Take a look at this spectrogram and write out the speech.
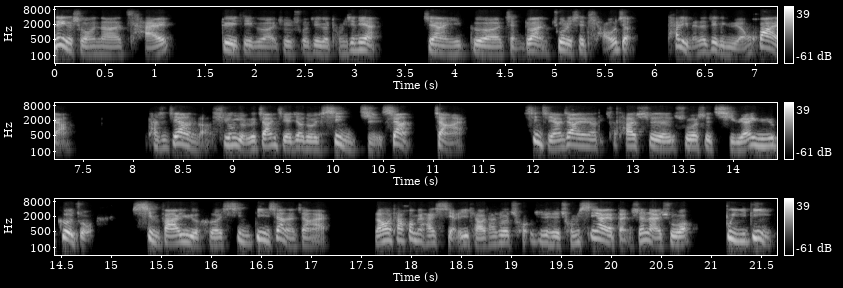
那个时候呢才对这个就是说这个同性恋这样一个诊断做了一些调整。它里面的这个原话呀，它是这样的，其中有一个章节叫做性指向障碍。性指向障碍呢，它是说是起源于各种性发育和性定向的障碍，然后他后面还写了一条，他说从就是从性爱本身来说不一定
